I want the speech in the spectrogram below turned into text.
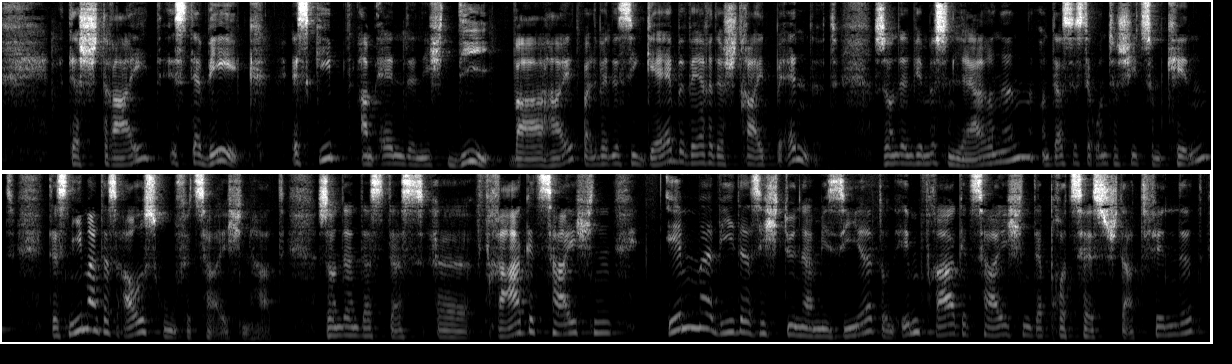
Der Streit ist der Weg. Es gibt am Ende nicht die Wahrheit, weil wenn es sie gäbe, wäre der Streit beendet, sondern wir müssen lernen, und das ist der Unterschied zum Kind, dass niemand das Ausrufezeichen hat, sondern dass das äh, Fragezeichen immer wieder sich dynamisiert und im Fragezeichen der Prozess stattfindet.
